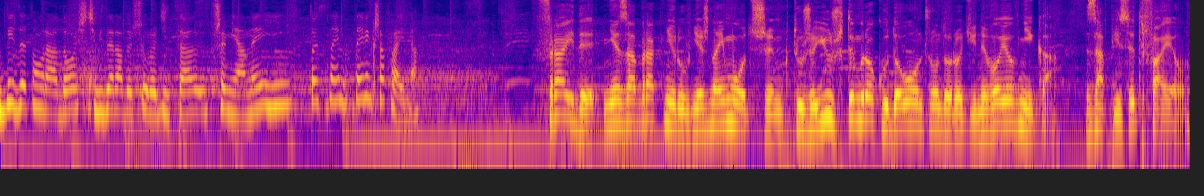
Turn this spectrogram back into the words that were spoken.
Widzę tą radość, widzę radość u rodzica, przemiany i to jest naj, największa frajda. Frajdy nie zabraknie również najmłodszym, którzy już w tym roku dołączą do rodziny wojownika. Zapisy trwają.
